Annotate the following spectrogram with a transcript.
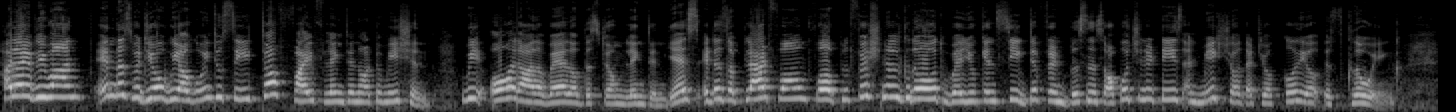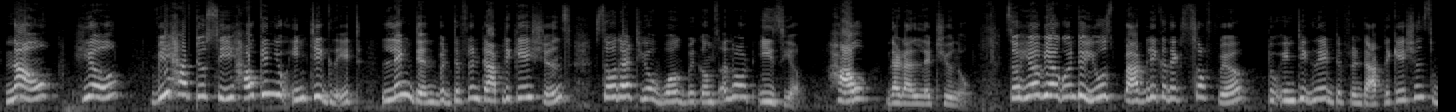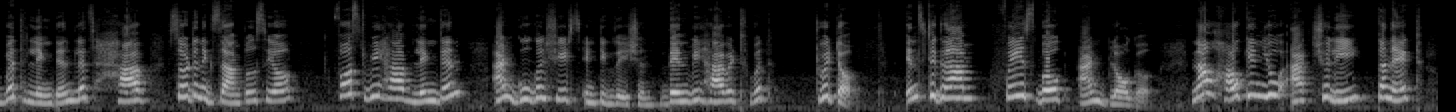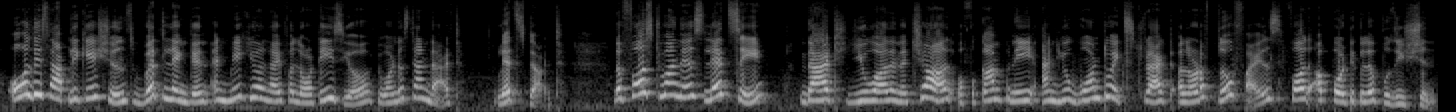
Hello everyone, in this video we are going to see top 5 LinkedIn automation. We all are aware of this term LinkedIn. Yes, it is a platform for professional growth where you can seek different business opportunities and make sure that your career is growing. Now, here we have to see how can you integrate LinkedIn with different applications so that your work becomes a lot easier. How? That I'll let you know. So here we are going to use Pabbly Connect software to integrate different applications with LinkedIn. Let's have certain examples here. First we have LinkedIn and Google Sheets integration. Then we have it with Twitter, Instagram, Facebook and Blogger. Now how can you actually connect all these applications with LinkedIn and make your life a lot easier to understand that? Let's start. The first one is let's say that you are an HR of a company and you want to extract a lot of profiles for a particular position.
